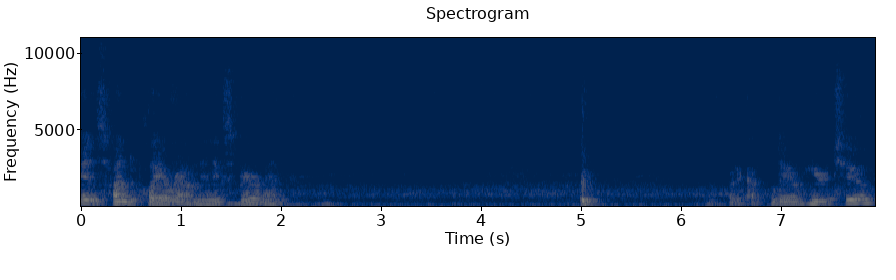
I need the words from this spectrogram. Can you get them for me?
And it's fun to play around and experiment. Put a couple down here too.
